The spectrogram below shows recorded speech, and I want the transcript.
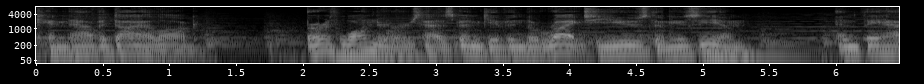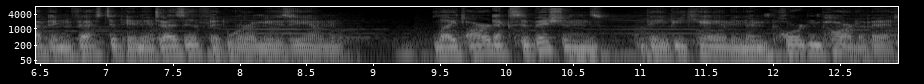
can have a dialogue. Earth Wanderers has been given the right to use the museum, and they have invested in it as if it were a museum. Like art exhibitions, they became an important part of it.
